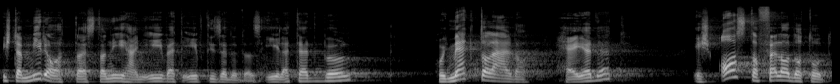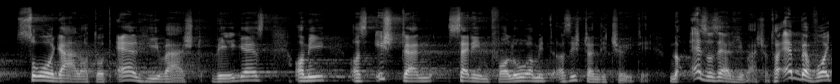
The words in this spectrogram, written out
Isten mire adta ezt a néhány évet, évtizedet az életedből, hogy megtaláld a helyedet, és azt a feladatot, szolgálatot, elhívást végezd, ami az Isten szerint való, amit az Isten dicsőíti. Na ez az elhívásod. Ha ebbe vagy,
